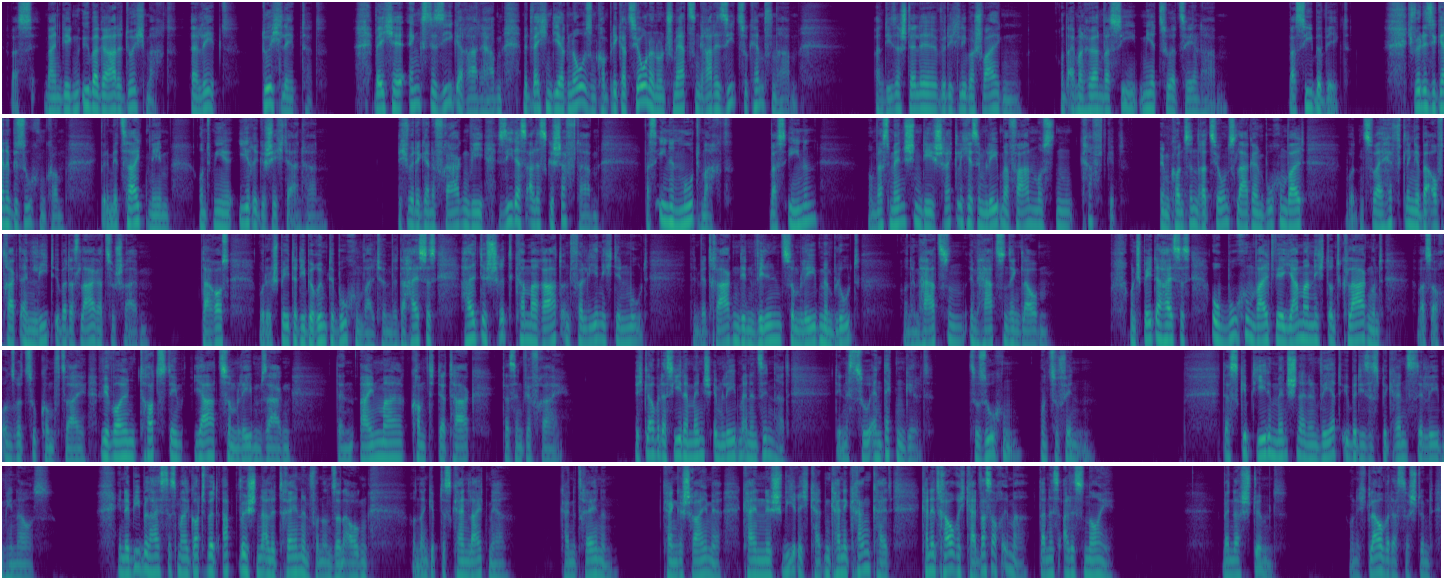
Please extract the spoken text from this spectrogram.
was mein Gegenüber gerade durchmacht, erlebt, durchlebt hat? Welche Ängste Sie gerade haben, mit welchen Diagnosen, Komplikationen und Schmerzen gerade Sie zu kämpfen haben. An dieser Stelle würde ich lieber schweigen und einmal hören, was Sie mir zu erzählen haben, was Sie bewegt. Ich würde Sie gerne besuchen kommen, ich würde mir Zeit nehmen und mir Ihre Geschichte anhören. Ich würde gerne fragen, wie Sie das alles geschafft haben, was Ihnen Mut macht, was Ihnen und was Menschen, die Schreckliches im Leben erfahren mussten, Kraft gibt. Im Konzentrationslager in Buchenwald wurden zwei Häftlinge beauftragt, ein Lied über das Lager zu schreiben. Daraus wurde später die berühmte Buchenwaldhymne. Da heißt es: Halte Schritt, Kamerad, und verlier nicht den Mut, denn wir tragen den Willen zum Leben im Blut und im Herzen, im Herzen den Glauben. Und später heißt es: O Buchenwald, wir jammern nicht und klagen, und was auch unsere Zukunft sei, wir wollen trotzdem Ja zum Leben sagen, denn einmal kommt der Tag, da sind wir frei. Ich glaube, dass jeder Mensch im Leben einen Sinn hat, den es zu entdecken gilt, zu suchen und zu finden. Das gibt jedem Menschen einen Wert über dieses begrenzte Leben hinaus. In der Bibel heißt es mal, Gott wird abwischen alle Tränen von unseren Augen, und dann gibt es kein Leid mehr, keine Tränen, kein Geschrei mehr, keine Schwierigkeiten, keine Krankheit, keine Traurigkeit, was auch immer, dann ist alles neu. Wenn das stimmt, und ich glaube, dass das stimmt,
